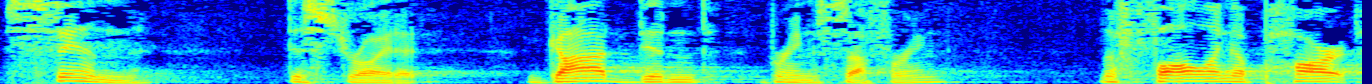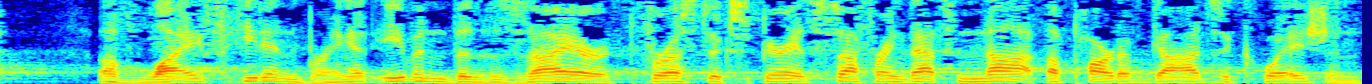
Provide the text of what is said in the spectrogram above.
Sin destroyed it. God didn't bring suffering. The falling apart of life. He didn't bring it. Even the desire for us to experience suffering, that's not a part of God's equation.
